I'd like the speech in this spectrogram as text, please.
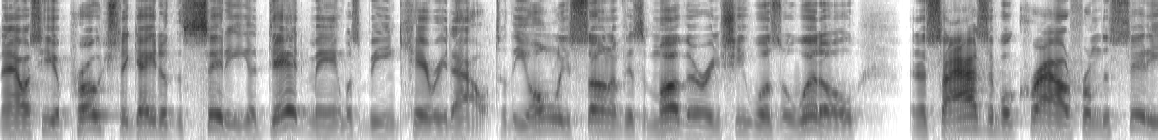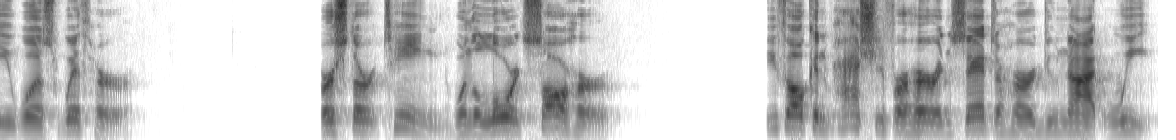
Now, as he approached the gate of the city, a dead man was being carried out, to the only son of his mother, and she was a widow, and a sizable crowd from the city was with her. Verse 13 When the Lord saw her, he felt compassion for her and said to her, Do not weep.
